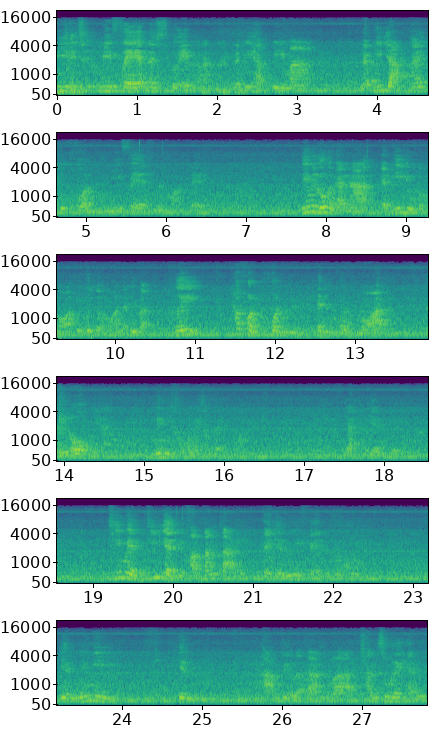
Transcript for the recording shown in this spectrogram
มีมีเฟสในตัวเองนาดไหนและพี่แฮปปี้มาก และพี่อยากให้ทุกคนมีเฟสเหมือนมอสเป็นพี่ไม่รู้เหมือนกันนะ แต่พี่อยู่กับมอสพี่คุยกับมอสแล้วพี่แบบเฮ้ยถ้าคนคนเป็นเหมือนมอสในโลกเนี่ยไม่มีคำว่าไม่สำเร็จอยากให้เย็นเป็นที่เย็นที่เย็นมีความตั้งใจ แต่เย็นไม่มีเฟซเย็นไม่มีเย็น ถามจริงแล้วกันว่าฉันสู้ได้แค่นี้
